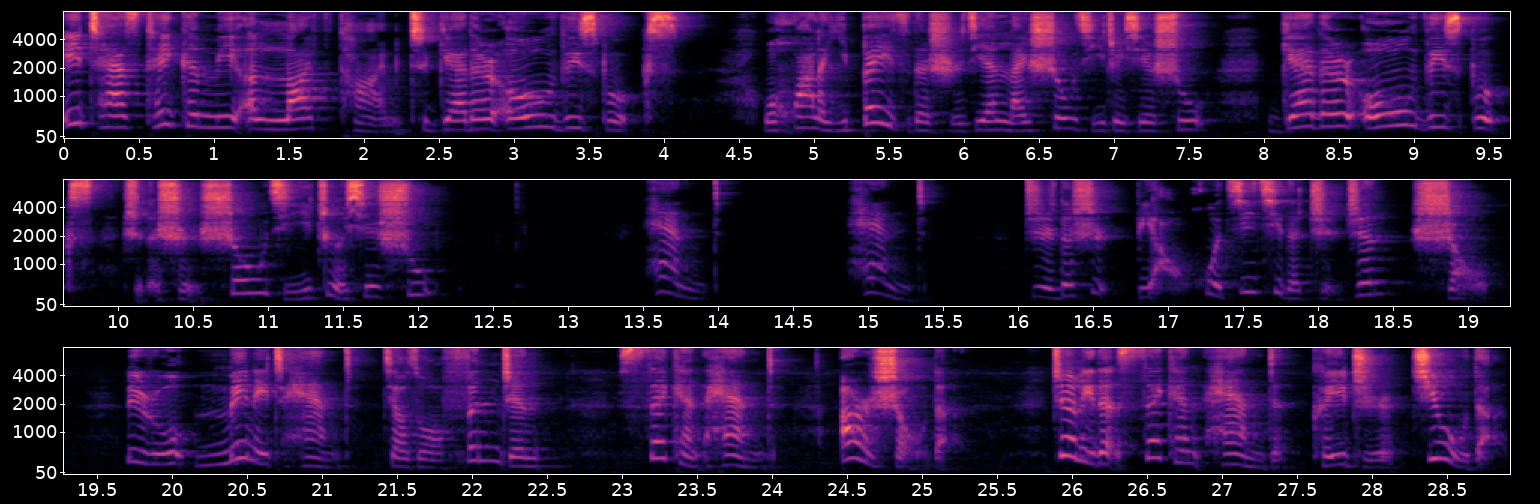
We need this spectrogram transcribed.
It has taken me a lifetime to gather all these books。我花了一辈子的时间来收集这些书。 Gather all these books 指的是收集这些书。Hand，hand 指的是表或机器的指针手，例如 minute hand 叫做分针，second hand 二手的。这里的 second hand 可以指旧的，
